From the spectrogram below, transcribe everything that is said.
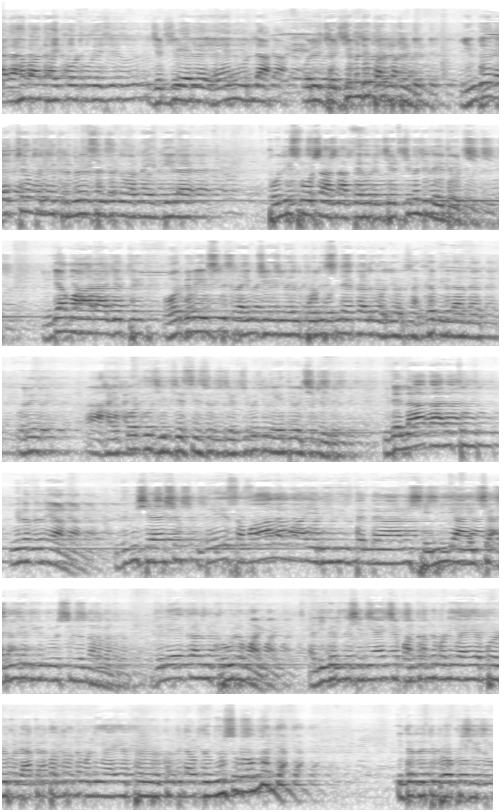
അലഹബാദ് ഹൈക്കോടതി ജഡ്ജിയായ എൻ മുല്ല ഒരു ജഡ്ജിമെന്റ് പറഞ്ഞിട്ടുണ്ട്. ഇന്ത്യയിലെ ഏറ്റവും വലിയ ക്രിമിനൽ സംഘം എന്ന് പറഞ്ഞ ഇന്ത്യയിലെ പോലീസ് ഫോഴ്സാണ് അദ്ദേഹം ഒരു ജഡ്ജിമെന്റിൽ എഴുതി വെച്ചിരിക്കുന്നത്. ഇന്ത്യ മഹാരാജ്യത്ത് ഓർഗനൈസ്ഡ് ക്രൈം ചെയ്യുന്നതിൽ പോലീസിനേക്കാളും വലിയൊരു സംഘമില്ലാന്ന് ഒരു ഹൈക്കോടതി ചീഫ് ജസ്റ്റിസ് ഒരു ജഡ്ജ്മെന്റിൽ എഴുതി വെച്ചിട്ടുണ്ട്. ഇതെല്ലാ കാലത്തും ഇങ്ങനെ തന്നെയാണ്. ഇതിനുശേഷം ഇതേ സമാനമായ രീതിയിൽ തന്നെയാണ് ശനിയാഴ്ച അലിഗഡ് യൂണിവേഴ്സിറ്റിയിൽ നടന്നത്. ഇതിനേക്കാളും ക്രൂരമായി. അലിഗഡിൽ ശനിയാഴ്ച പന്ത്രണ്ട് മണിയായപ്പോഴേക്കും രാത്രി പന്ത്രണ്ട് മണിയായപ്പോഴേക്കും പിന്നെ അവിടുത്തെ ന്യൂസുകളൊന്നുമില്ല. ഇന്റർനെറ്റ് ബ്ലോക്ക് ചെയ്തു.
